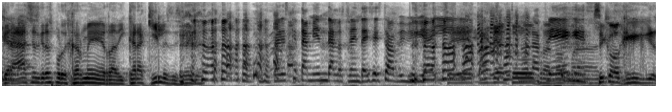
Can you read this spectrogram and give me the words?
Gracias, gracias por dejarme radicar aquí, les decía yo. Pero es que también de a los 36 todavía vivía ahí. Sí, también tú, No la Fran, friegues. Sí, como que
